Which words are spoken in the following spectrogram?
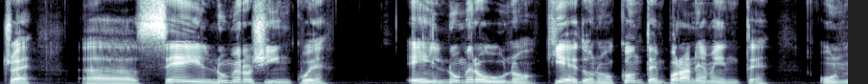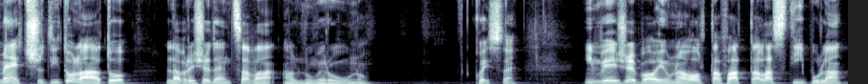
cioè uh, se il numero 5 e il numero 1 chiedono contemporaneamente un match titolato, la precedenza va al numero 1. Questo è. Invece poi una volta fatta la stipula,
